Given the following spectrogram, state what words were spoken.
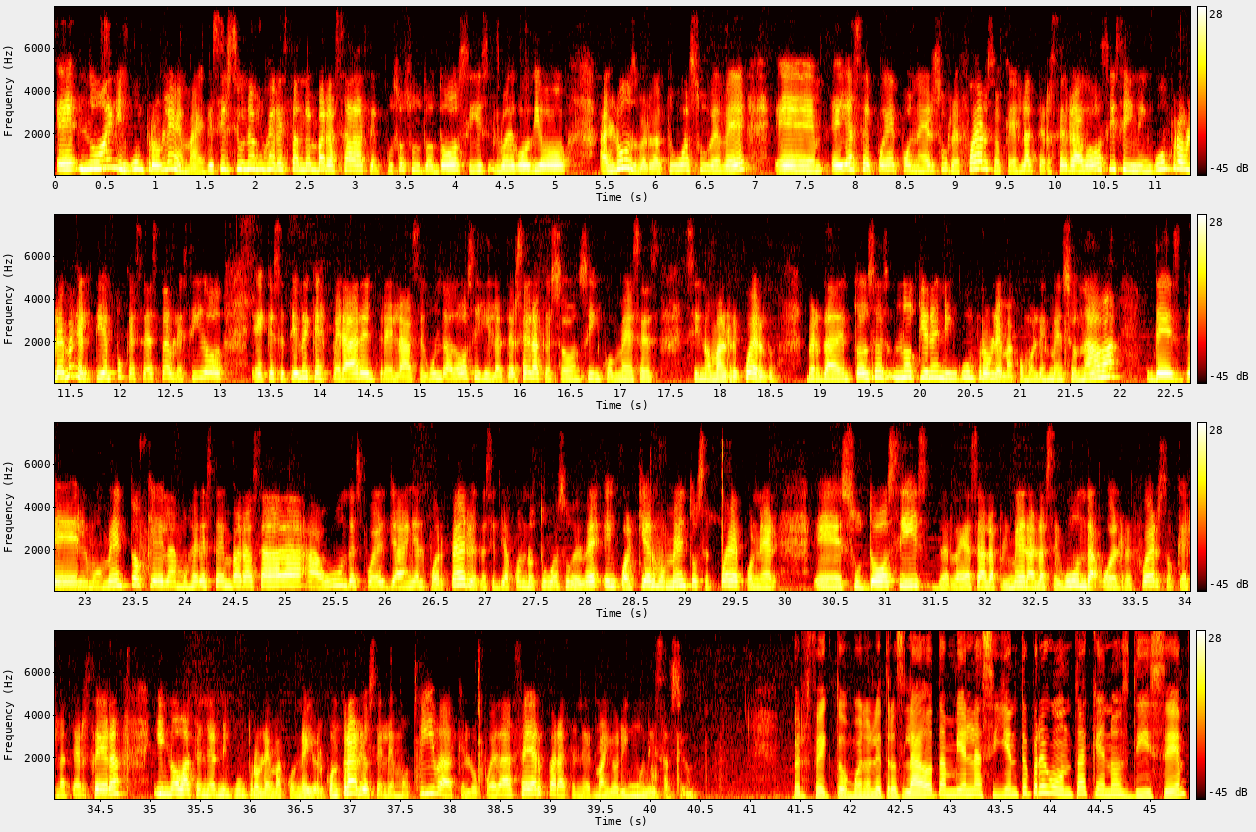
Eh, no hay ningún problema. Es decir, si una mujer estando embarazada se puso sus dos dosis, luego dio a luz, ¿verdad? Tuvo a su bebé, eh, ella se puede poner su refuerzo, que es la tercera dosis, sin ningún problema en el tiempo que se ha establecido, eh, que se tiene que esperar entre la segunda dosis y la tercera, que son cinco meses, si no mal recuerdo, ¿verdad? Entonces, no tiene ningún problema. Como les mencionaba, desde el momento que la mujer está embarazada, aún después ya en el puerperio, es decir, ya cuando tuvo a su bebé, en cualquier momento se puede poner eh, su dosis, ¿verdad? ya sea la primera, la segunda o el refuerzo, que es la tercera, y no va a tener ningún problema con ello. Al contrario, se le motiva a que lo pueda hacer para tener mayor inmunización. Perfecto. Bueno, le traslado también la siguiente pregunta que nos dice,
